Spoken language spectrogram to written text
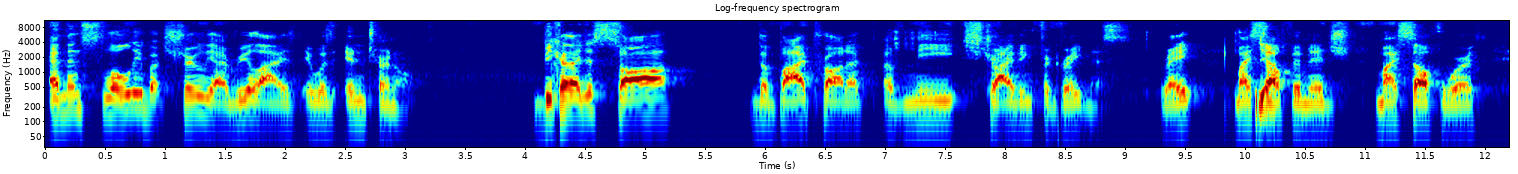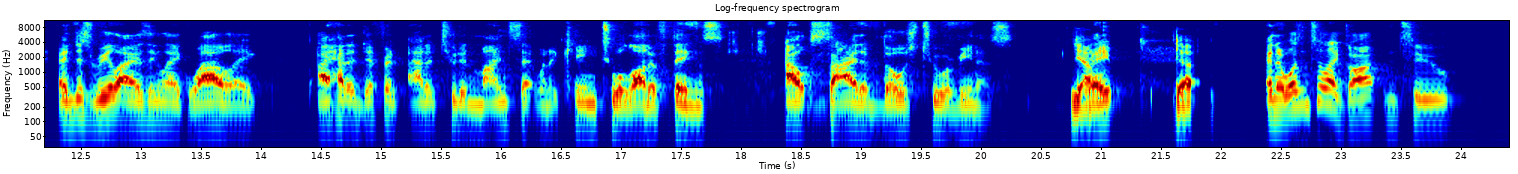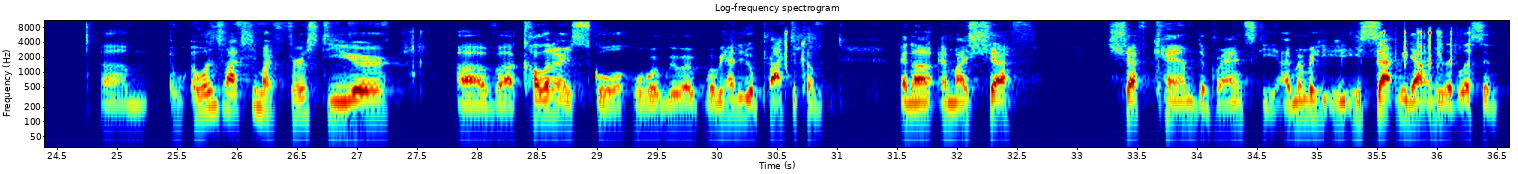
and then slowly but surely, I realized it was internal because I just saw the byproduct of me striving for greatness, right? My Yeah. self image, my self worth, and just realizing, like, wow, like I had a different attitude and mindset when it came to a lot of things outside of those two arenas, Yeah. right? Yeah. And it wasn't until I got into, um, it, it wasn't actually my first year of uh, culinary school where we, were, where we had to do a practicum, and uh, and my chef, Chef Cam Dobransky, I remember he, he sat me down. He was like, "Listen,"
